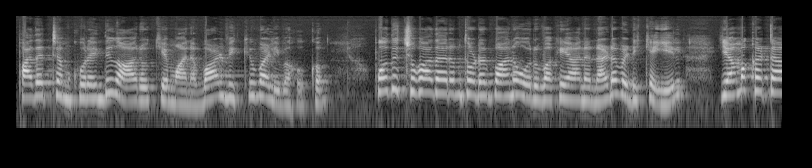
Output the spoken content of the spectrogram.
பதற்றம் குறைந்து ஆரோக்கியமான வாழ்விற்கு வழிவகுக்கும். பொது சுகாதாரம் தொடர்பான ஒரு வகையான நடவடிக்கையில் Yamagata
